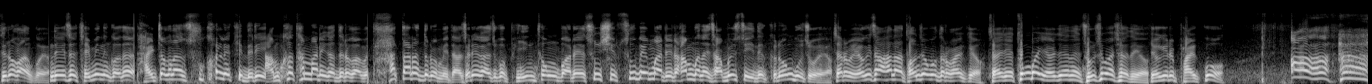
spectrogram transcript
들어가는 거예요 근데 여기서 재밌는 거는 발정난 수컬레키들이 암컷 한 마리가 들어가면 다 따라 들어옵니다 그래가지고 빈 통발에 수십 수백 마리를 한 번에 잡을 수 있는 그런 구조예요 자 여러분 여기서 하나 던져보도록 할게요 자 이제 통발 열 때는 조심하셔야 돼요 여기를 밟고 아, 아,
